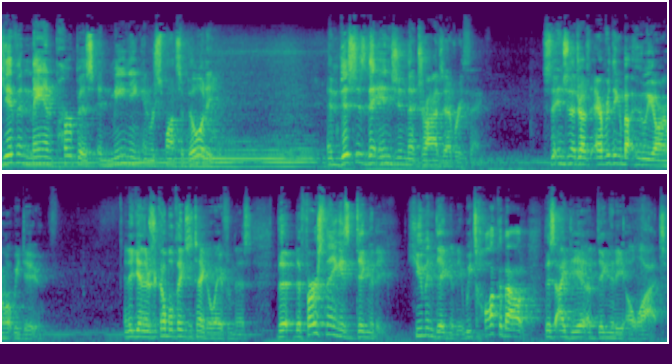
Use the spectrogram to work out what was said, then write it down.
given man purpose and meaning and responsibility. And this is the engine that drives everything. It's the engine that drives everything about who we are and what we do. And again, there's a couple things to take away from this. The, the first thing is dignity, human dignity. We talk about this idea of dignity a lot.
